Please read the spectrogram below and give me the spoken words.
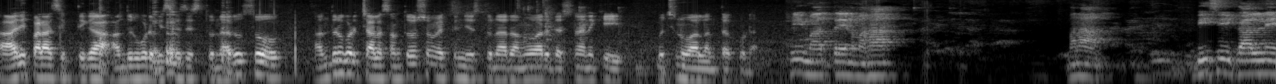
ఆది పరాశక్తిగా అందరూ కూడా విశ్వసిస్తున్నారు. సో అందరూ కూడా చాలా సంతోషం వ్యక్తం చేస్తున్నారు అమ్మవారి దర్శనానికి వచ్చిన వాళ్ళంతా కూడా. శ్రీ మాత్రే నమ. మన బీసీ కాలనీ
